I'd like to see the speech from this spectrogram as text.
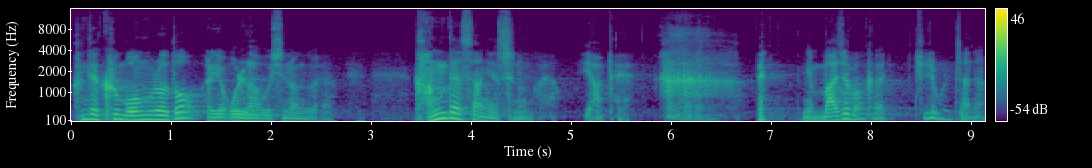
근데 그 몸으로도 이렇게 올라오시는 거예요. 강대상에 쓰는 거예요. 이 앞에. 그냥 마지막까지 주님을 찬양.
